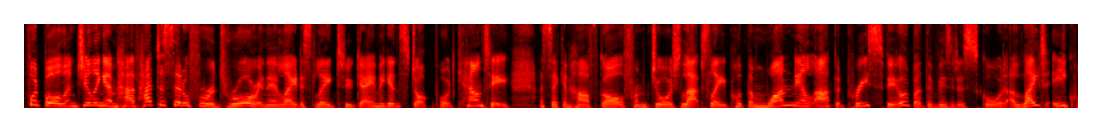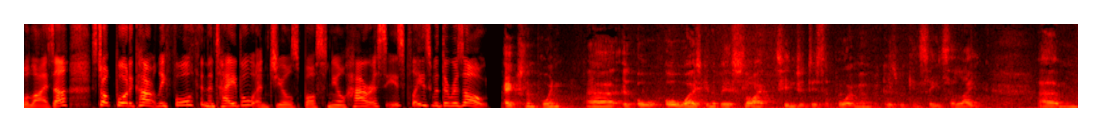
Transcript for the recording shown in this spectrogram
Football and Gillingham have had to settle for a draw in their latest League Two game against Stockport County. A second half goal from George Lapslie put them 1 0 up at Priestfield, but the visitors scored a late equaliser. Stockport are currently fourth in the table, and Gills boss Neil Harris is pleased with the result. Excellent point. Uh, always going to be a slight tinge of disappointment because we conceded so late. Um,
